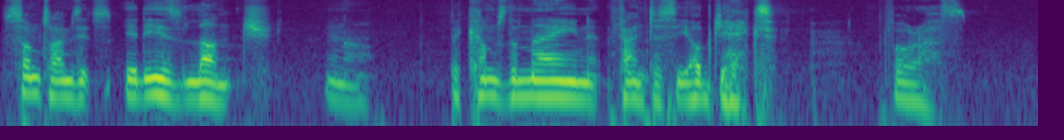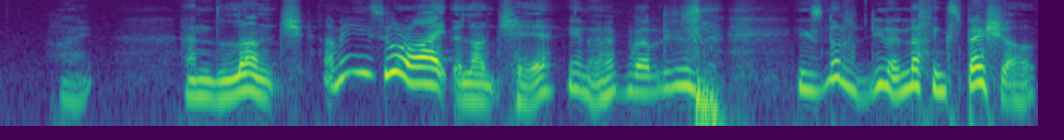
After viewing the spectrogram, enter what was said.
sometimes it's it is lunch, you know, becomes the main fantasy object for us, right? And lunch, I mean, it's all right the lunch here, you know, but it's, it's not, you know, nothing special,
